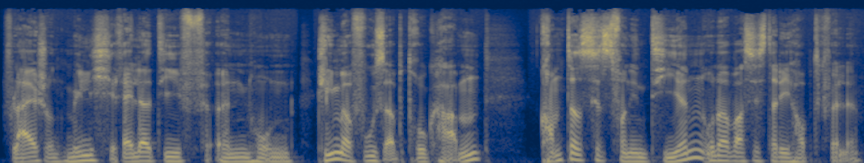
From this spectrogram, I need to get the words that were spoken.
Fleisch und Milch relativ einen hohen Klimafußabdruck haben. Kommt das jetzt von den Tieren oder was ist da die Hauptquelle?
